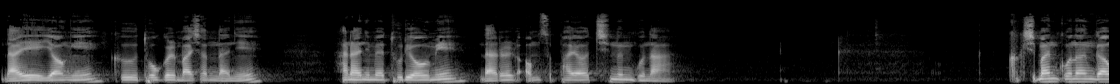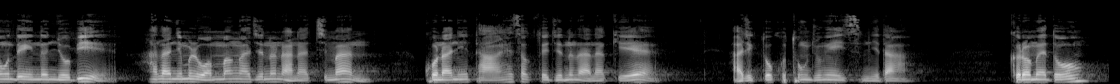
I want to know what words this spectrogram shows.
나의 영이 그 독을 마셨나니 하나님의 두려움이 나를 엄습하여 치는구나. 극심한 고난 가운데 있는 욥이 하나님을 원망하지는 않았지만 고난이 다 해석되지는 않았기에 아직도 고통 중에 있습니다. 그럼에도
